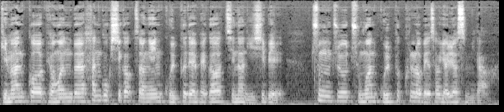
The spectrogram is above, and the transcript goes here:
김한과 병원배 한국시각장애인 골프대회가 지난 20일 충주 중원 골프클럽에서 열렸습니다.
